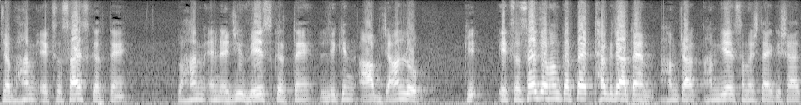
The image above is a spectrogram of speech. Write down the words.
جب ہم ایکسرسائز کرتے ہیں تو ہم انرجی ویسٹ کرتے ہیں، لیکن آپ جان لو کہ ایکسرسائز جب ہم کرتا ہے تھک جاتا ہے ہم ہم یہ سمجھتے ہیں کہ شاید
